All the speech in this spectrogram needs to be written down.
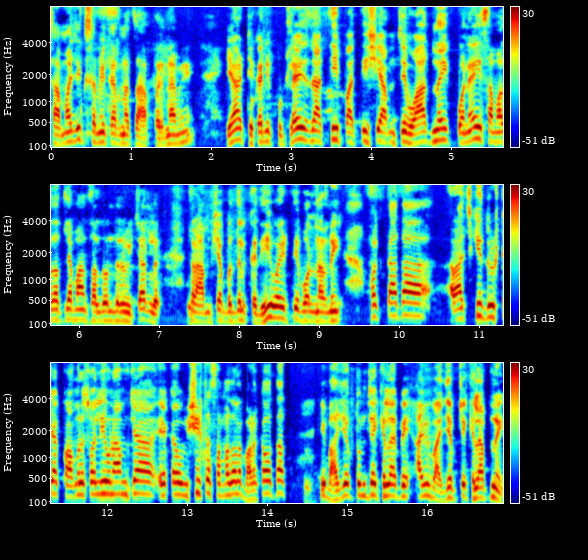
सामाजिक समीकरणाचा हा परिणाम आहे. या ठिकाणी कुठल्याही जाती पातीशी आमचे वाद नाही कोण्याही समाजातल्या माणसाला जर विचारलं तर आमच्याबद्दल कधीही वाईट ते बोलणार नाही. फक्त आता राजकीय दृष्ट्या काँग्रेसवाली येऊन आमच्या एका विशिष्ट समाजाला भडकावतात की भाजप तुमच्या खिलाफ आहे आम्ही भाजपचे खिलाफ नाही.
